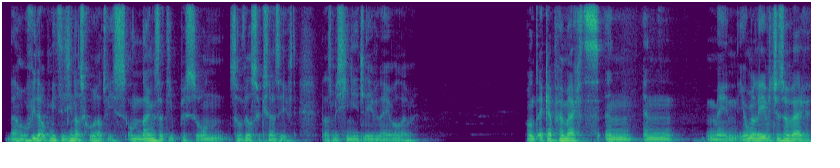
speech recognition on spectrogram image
Dan hoef je dat ook niet te zien als goed advies, ondanks dat die persoon zoveel succes heeft. Dat is misschien niet het leven dat je wil hebben. Want ik heb gemerkt in, in mijn jonge leventje zover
